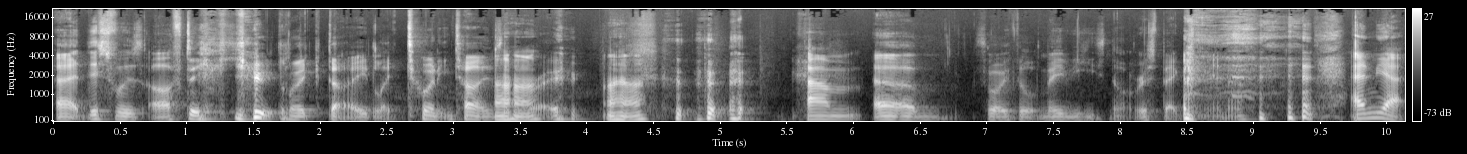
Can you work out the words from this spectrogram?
Uh, this was after you like died like twenty times Uh-huh. in a row. uh-huh. um, Um, so I thought maybe he's not respecting it enough. and yeah,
